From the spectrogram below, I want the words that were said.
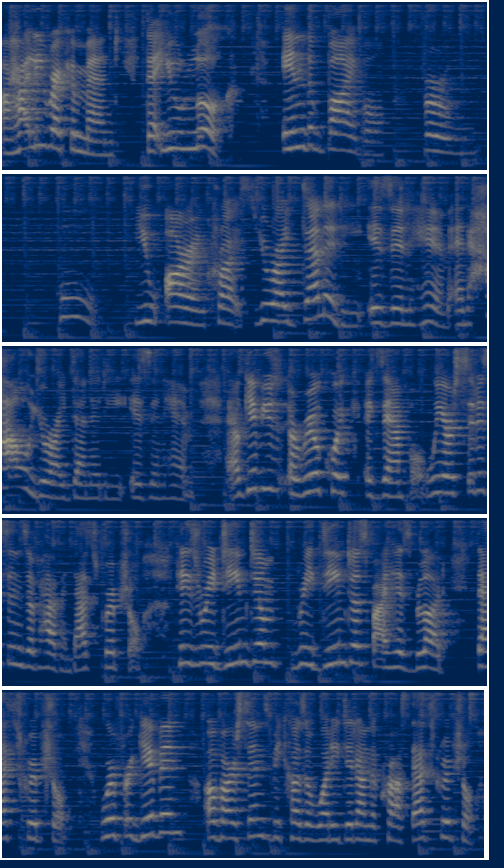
I highly recommend that you look in the Bible for who you are in Christ. Your identity is in Him and how your identity is in Him. I'll give you a real quick example. We are citizens of heaven. That's scriptural. He's redeemed them, redeemed us by His blood. That's scriptural. We're forgiven of our sins because of what He did on the cross. That's scriptural.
